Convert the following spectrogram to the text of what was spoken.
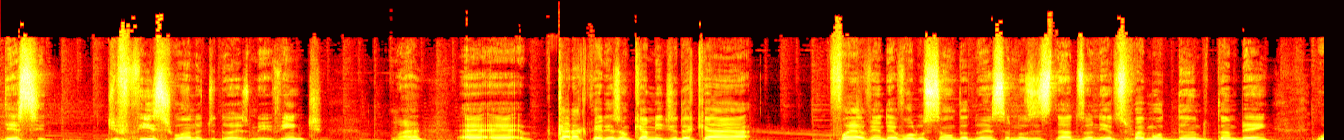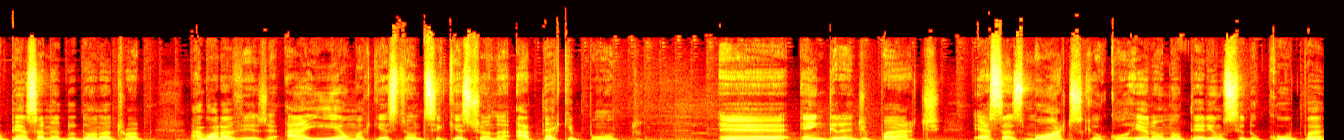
desse difícil ano de 2020, né? é, é, caracterizam que à medida que a, foi havendo a evolução da doença nos Estados Unidos, foi mudando também o pensamento do Donald Trump. Agora veja, aí é uma questão de se questionar até que ponto, é, em grande parte, essas mortes que ocorreram não teriam sido culpa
